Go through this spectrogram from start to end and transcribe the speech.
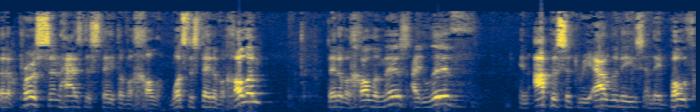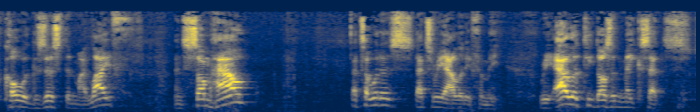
that a person has the state of a chalam. What's the state of a chalam? State of a chalam is I live in opposite realities and they both coexist in my life, and somehow that's how it is. That's reality for me. Reality doesn't make sense.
